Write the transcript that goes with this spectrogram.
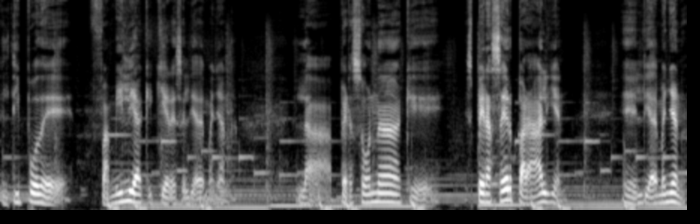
el tipo de familia que quieres el día de mañana, la persona que esperas ser para alguien el día de mañana.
